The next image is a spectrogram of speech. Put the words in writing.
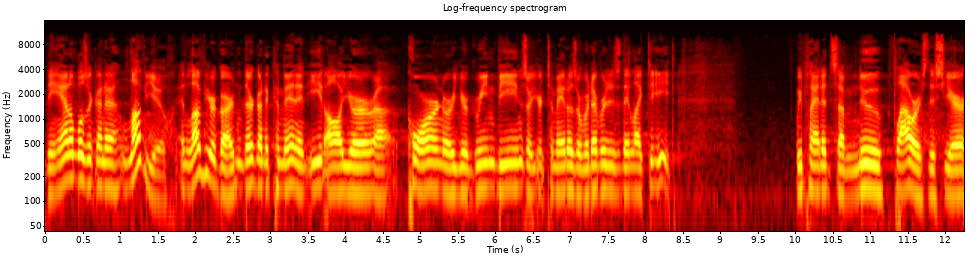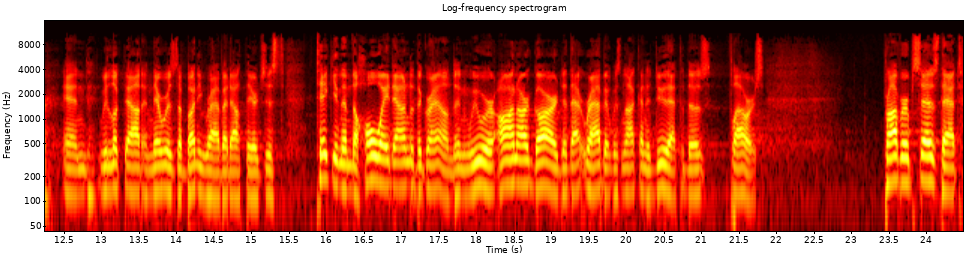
The animals are going to love you and love your garden. They're going to come in and eat all your uh, corn or your green beans or your tomatoes or whatever it is they like to eat we planted some new flowers this year, and we looked out, and there was a bunny rabbit out there just taking them the whole way down to the ground. And we were on our guard that that rabbit was not going to do that to those flowers. Proverb says that,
